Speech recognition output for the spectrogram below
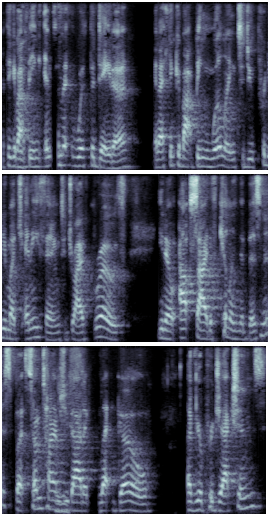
I think about being intimate with the data, and I think about being willing to do pretty much anything to drive growth, you know, outside of killing the business. But sometimes yes. you got to let go of your projections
